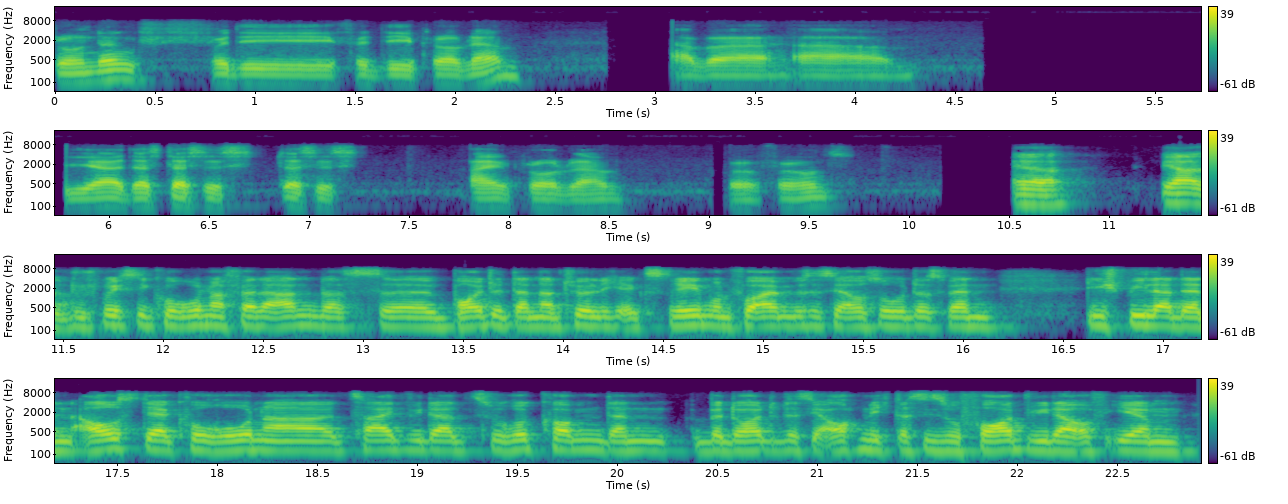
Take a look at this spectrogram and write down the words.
Gründung für die, für die Problem. Aber ähm, ja, das, das, ist, das ist ein Problem für, für uns. Ja. Ja, du sprichst die Corona-Fälle an, das äh, beutelt dann natürlich extrem und vor allem ist es ja auch so, dass wenn die Spieler denn aus der Corona-Zeit wieder zurückkommen, dann bedeutet es ja auch nicht, dass sie sofort wieder auf ihrem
